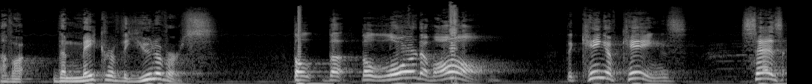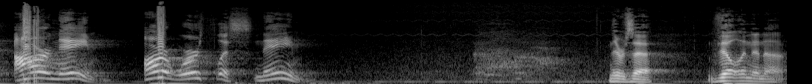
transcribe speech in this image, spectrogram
of our, the maker of the universe, the, the, the Lord of all, the King of kings, says our name, our worthless name. There's a villain in a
